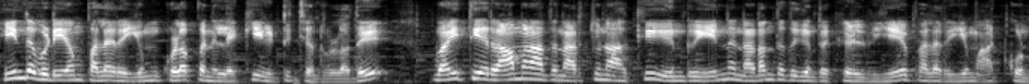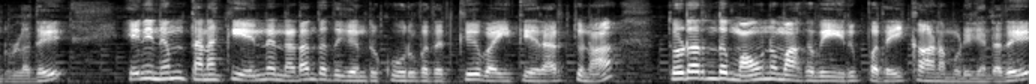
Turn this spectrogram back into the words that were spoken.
இந்த விடயம் பலரையும் குழப்ப நிலைக்கு இட்டுச் சென்றுள்ளது. வைத்திய ராமநாதன் அர்ச்சுனாக்கு இன்று என்ன நடந்தது என்ற கேள்வியே பலரையும் ஆட்கொண்டுள்ளது. எனினும் தனக்கு என்ன நடந்தது என்று கூறுவதற்கு வைத்தியர் அர்ச்சுனா தொடர்ந்து மௌனமாகவே இருப்பதை காண முடிகின்றது.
